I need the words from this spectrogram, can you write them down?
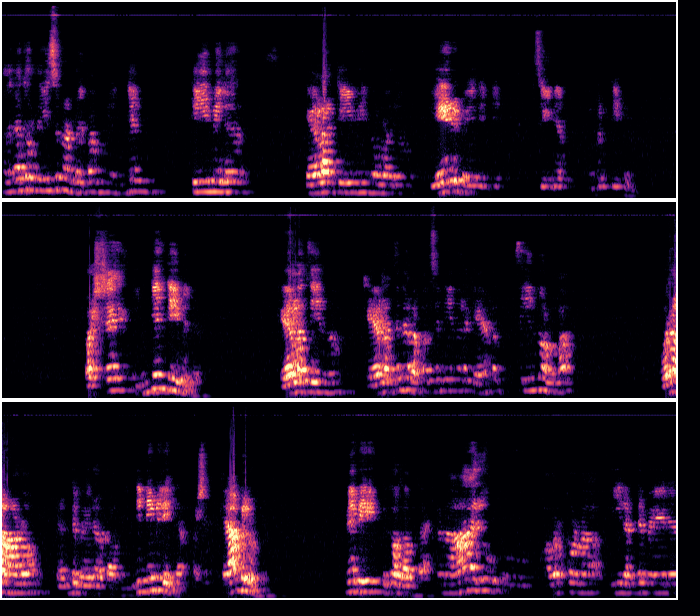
അതിനകത്ത് റീസൺ ഉണ്ട്. ഇപ്പം ഇന്ത്യൻ ടീമിൽ കേരള ടീമിൽ നിന്നുള്ള ഒരു ഏഴ് പേര് ഇന്ത്യൻ സീനിയർ ഇന്ത്യൻ ടീമിലുണ്ട് പക്ഷേ ഇന്ത്യൻ ടീമിൽ കേരളത്തിൽ നിന്നും കേരളത്തിനെ റെപ്രസെന്റ് ചെയ്യുന്ന കേരളത്തിൽ നിന്നുള്ള ഒരാളോ രണ്ട് പേരോ ഉണ്ടാവും. ഇന്ത്യൻ ടീമിലില്ല പക്ഷെ ക്യാമ്പിലുണ്ട് മേ ബി ബിക്കോസ് ഓഫ് ദാറ്റ് ആ ഒരു അവർക്കുള്ള ഈ രണ്ട് പേര്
